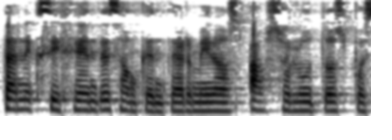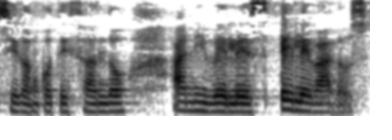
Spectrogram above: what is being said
tan exigentes, aunque en términos absolutos pues sigan cotizando a niveles elevados.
